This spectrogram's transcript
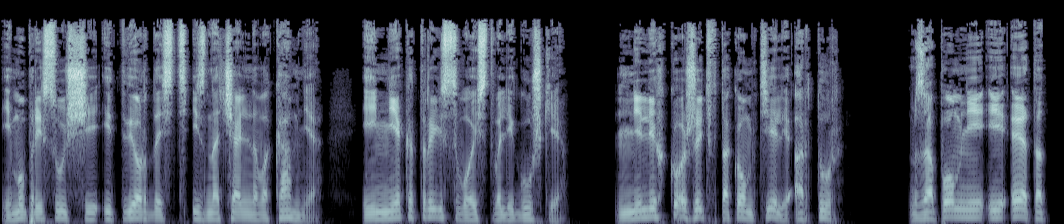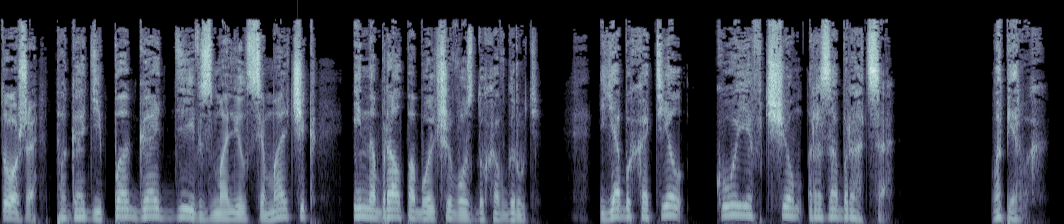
ему присущи и твердость изначального камня, и некоторые свойства лягушки. Нелегко жить в таком теле, Артур. Запомни и это тоже. Погоди, погоди, взмолился мальчик и набрал побольше воздуха в грудь. Я бы хотел кое в чем разобраться. Во-первых,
